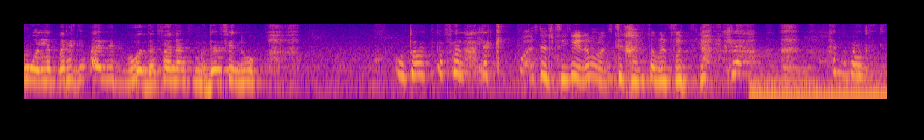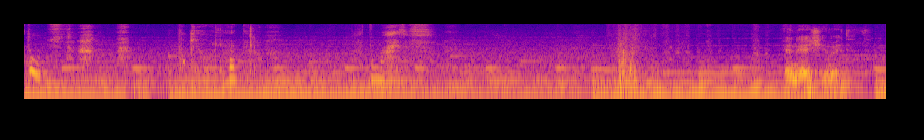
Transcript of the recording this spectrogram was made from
ولما رجع قال إن هو دفنها في مدافنهم الموضوع اتقفل على كده. وقتلتيني لما انتي خايفة من الفضيحة لا أنا ما قتلتوش. أبوكي هو اللي قتله. بعد ما عرف. يعني عشقي ماتت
